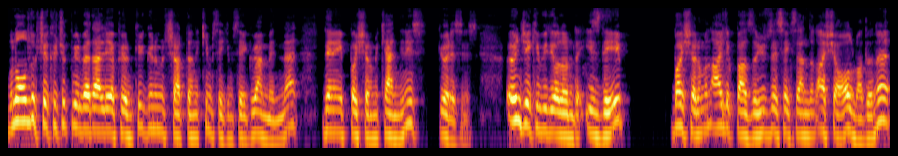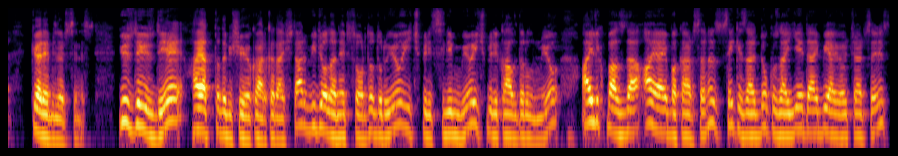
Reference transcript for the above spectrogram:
Bunu oldukça küçük bir bedelle yapıyorum ki günümüz şartlarında kimse kimseye güvenmediğinden deneyip başarımı kendiniz göresiniz. Önceki videolarımı da izleyip başarımın aylık bazda %80'den aşağı olmadığını görebilirsiniz. %100 diye hayatta da bir şey yok arkadaşlar. Videoların hepsi orada duruyor. Hiçbiri silinmiyor, hiçbiri kaldırılmıyor. Aylık bazda ay ay bakarsanız 8 ay, 9 ay, 7 ay, 1 ay ölçerseniz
